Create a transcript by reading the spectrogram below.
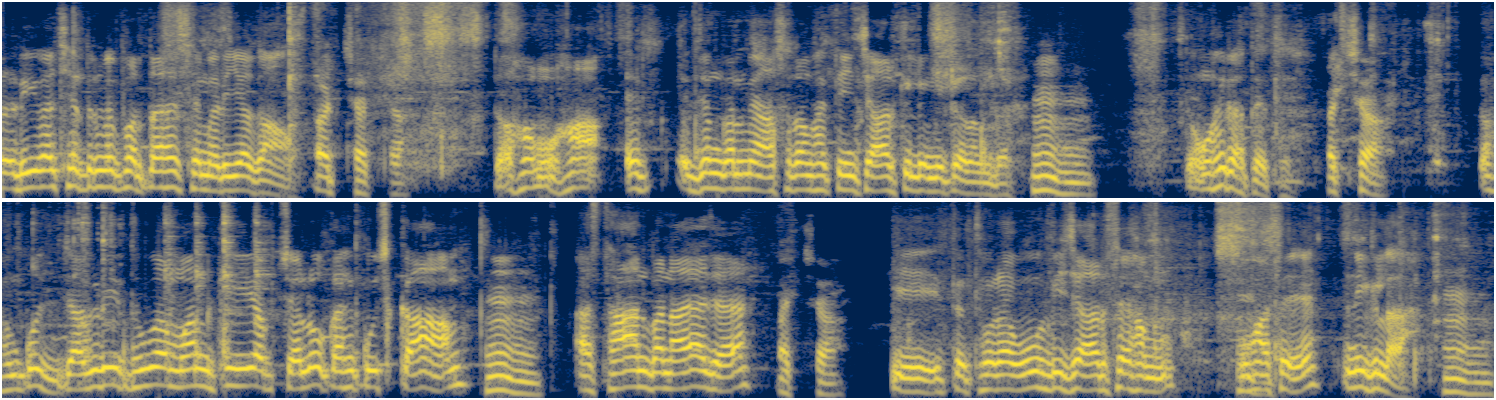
रीवा क्षेत्र में पड़ता है सेमरिया गाँव। अच्छा अच्छा। तो हम वहाँ एक जंगल में आश्रम है तीन चार किलोमीटर अंदर। हम्म हम्म। तो वहीं रहते थे। अच्छा। तो हमको जागृत हुआ मन कि अब चलो कहीं कुछ काम हम्म। स्थान बनाया जाए अच्छा। कि तो थोड़ा वो विचार से हम वहाँ से निकला। हम्म हम्म।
